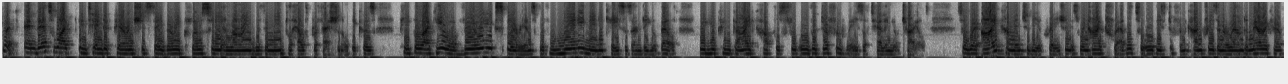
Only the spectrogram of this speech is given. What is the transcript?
Right, and that's why intended parents should stay very closely aligned with a mental health professional because people like you are very experienced with many, many cases under your belt where you can guide couples through all the different ways of telling your child. So, where I come into the equation is when I travel to all these different countries and around America,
